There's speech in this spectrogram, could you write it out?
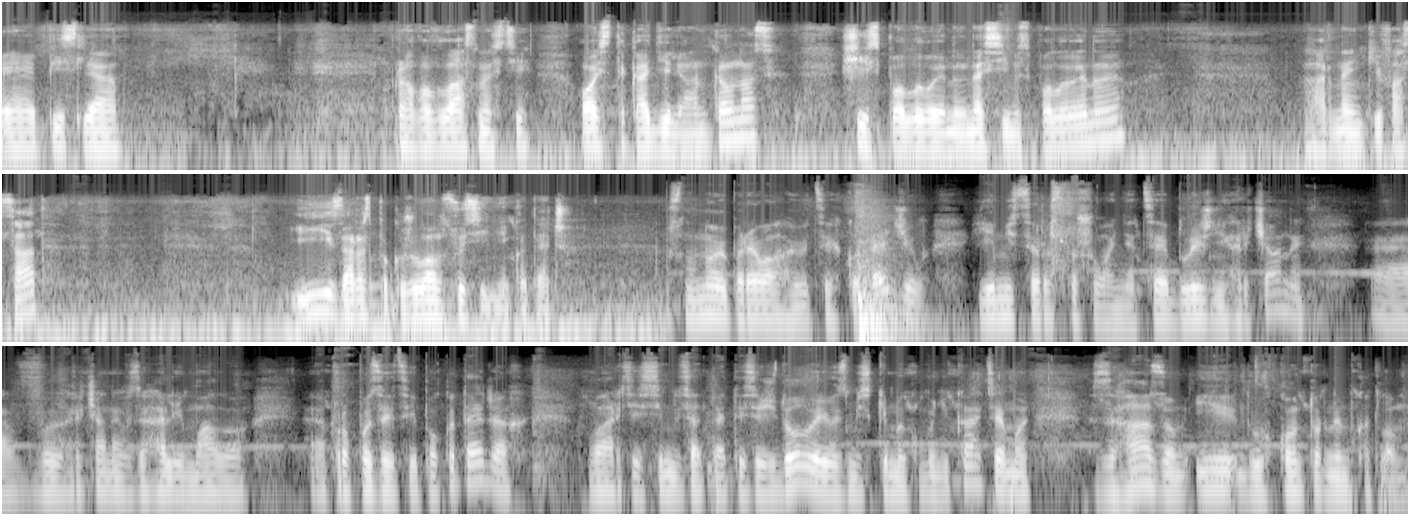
е, після права власності. Ось така ділянка у нас. 6,5 на 7,5. Гарненький фасад. І зараз покажу вам сусідній котедж. Основною перевагою цих котеджів є місце розташування. Це ближні гречани. Е, В гречанах взагалі мало е, пропозицій по котеджах. Вартість 75 тисяч доларів з міськими комунікаціями, з газом і двохконтурним котлом.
